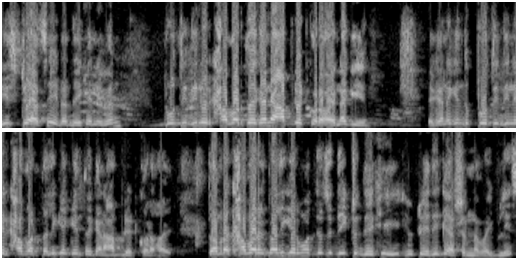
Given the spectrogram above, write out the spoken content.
লিস্টে আছে, এটা দেখে নেবেন। প্রতিদিনের খাবার তো এখানে আপডেট করা হয় নাকি? এখানে কিন্তু প্রতিদিনের খাবার তালিকা কিন্তু এখানে আপডেট করা হয়। তো আমরা খাবারের তালিকার মধ্যে যদি একটু দেখি, একটু এদিকে আসেন না ভাই প্লিজ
